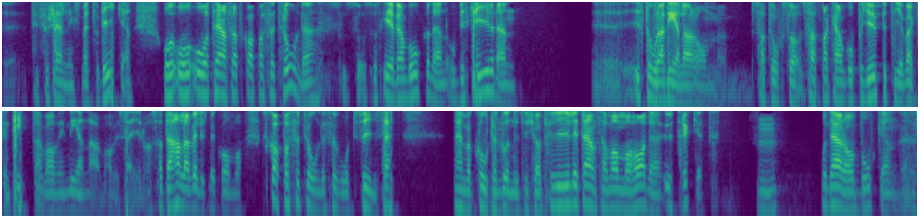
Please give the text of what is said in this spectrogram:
eh, till försäljningsmetodiken. Och, och, återigen för att skapa förtroende så, så, skrev jag en bok om den och beskriver den eh, i stora delar om så att, också, så att man kan gå på djupet i och verkligen titta vad vi menar, vad vi säger. Då. Så det handlar väldigt mycket om att skapa förtroende för vårt synsätt. Det här med coacha mm. kunder till köp, för vi är lite ensamma om att ha det uttrycket. Mm. Och därav boken eh,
